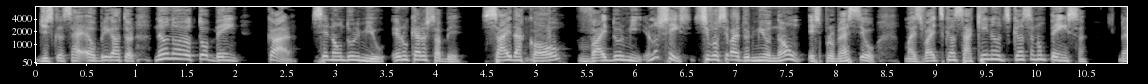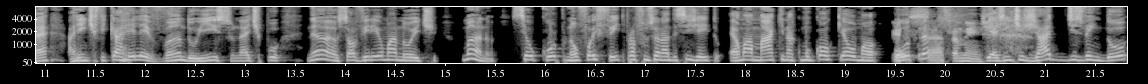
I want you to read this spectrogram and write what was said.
Descansar é obrigatório. Não, não, eu tô bem. Cara, você não dormiu. Eu não quero saber sai da call, vai dormir. Eu não sei se você vai dormir ou não, esse problema é seu, mas vai descansar. Quem não descansa não pensa, né? A gente fica relevando isso, né? Tipo, não, eu só virei uma noite. Mano, seu corpo não foi feito para funcionar desse jeito. É uma máquina como qualquer uma outra. Exatamente. E a gente já desvendou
